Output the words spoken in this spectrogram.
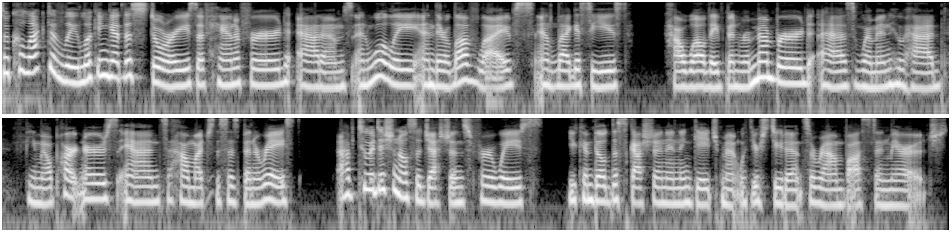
So, collectively, looking at the stories of Hanaford, Addams, and Woolley and their love lives and legacies, how well they've been remembered as women who had female partners, and how much this has been erased, I have two additional suggestions for ways you can build discussion and engagement with your students around Boston marriage.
